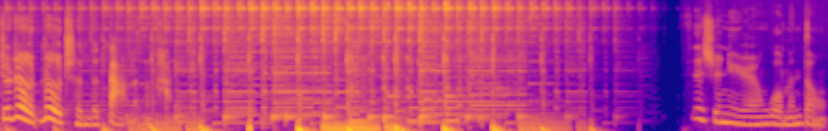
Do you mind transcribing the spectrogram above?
就热热忱的大男孩。四十女人，我们懂。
